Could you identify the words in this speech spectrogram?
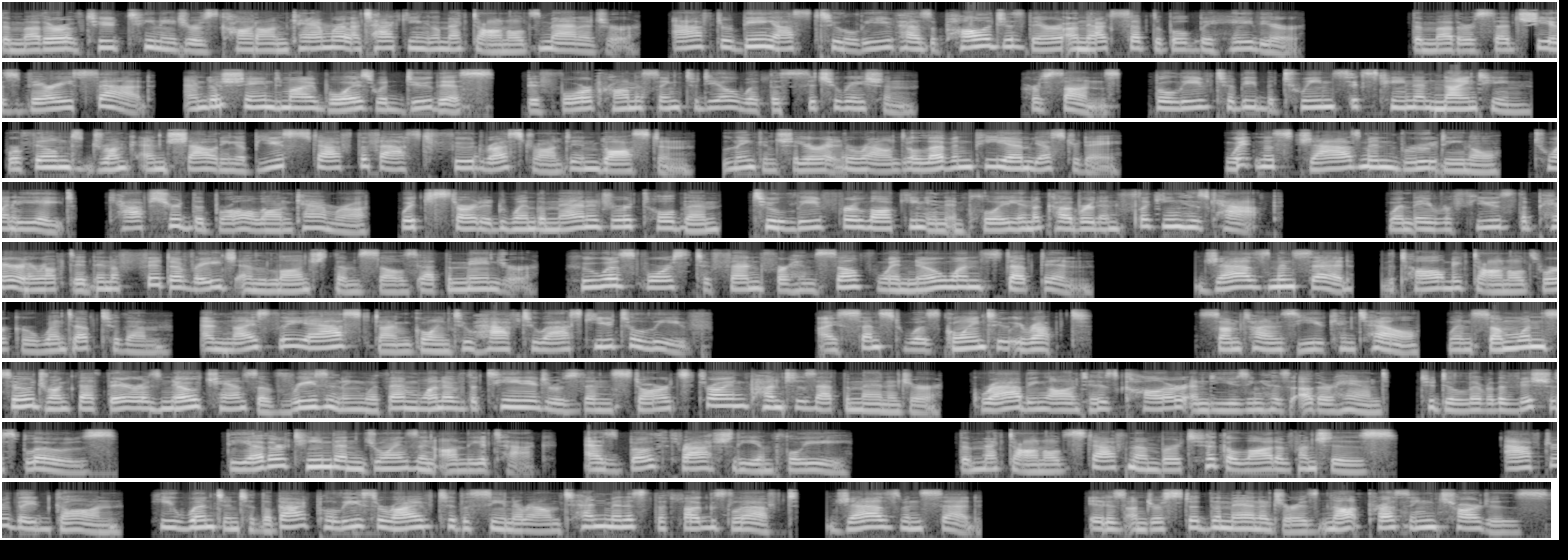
the mother of two teenagers caught on camera attacking a McDonald's manager after being asked to leave has apologized their unacceptable behavior. The mother said she is very sad and ashamed my boys would do this, before promising to deal with the situation. Her sons, believed to be between 16 and 19, were filmed drunk and shouting abuse staff the fast food restaurant in Boston, Lincolnshire at around 11 p.m. yesterday. Witness Jasmine Brudenall, 28, captured the brawl on camera, which started when the manager told them to leave for locking an employee in a cupboard and flicking his cap. When they refused the pair erupted in a fit of rage and launched themselves at the manager, who was forced to fend for himself when no one stepped in. Jasmine said, the tall McDonald's worker went up to them and nicely asked I'm going to have to ask you to leave. I sensed was going to erupt. Sometimes you can tell when someone's so drunk that there is no chance of reasoning with them. One of the teenagers then starts throwing punches at the manager, grabbing onto his collar and using his other hand to deliver the vicious blows. The other teen then joins in on the attack, as both thrash the employee. The McDonald's staff member took a lot of punches. After they'd gone, he went into the back. Police arrived to the scene around 10 minutes the thugs left, Jasmine said. It is understood the manager is not pressing charges.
